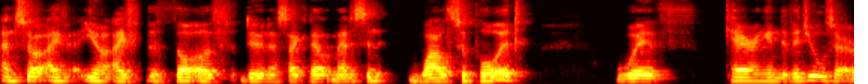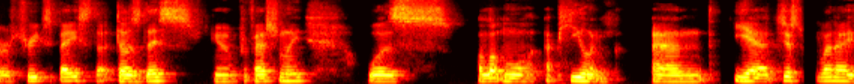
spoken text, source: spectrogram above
And so I've you know I've the thought of doing a psychedelic medicine while supported with caring individuals at a retreat space that does this you know professionally was a lot more appealing. And yeah just when i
